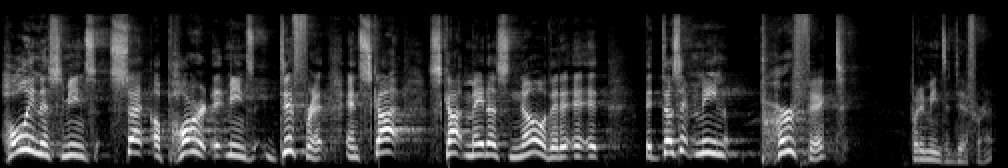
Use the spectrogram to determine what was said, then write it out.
Holiness means set apart, it means different. And Scott, Scott made us know that it, it, it doesn't mean perfect, but it means different.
